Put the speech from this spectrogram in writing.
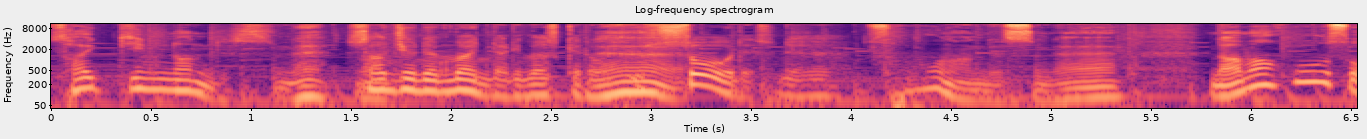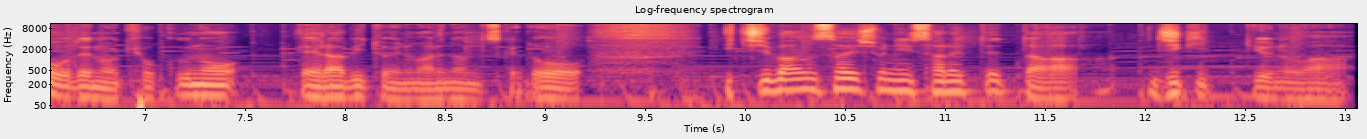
最近なんですね。30年前になりますけど、ねえ。そうですね。そうなんですね。生放送での曲の選びというのもあれなんですけど一番最初にされてた時期っていうのは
